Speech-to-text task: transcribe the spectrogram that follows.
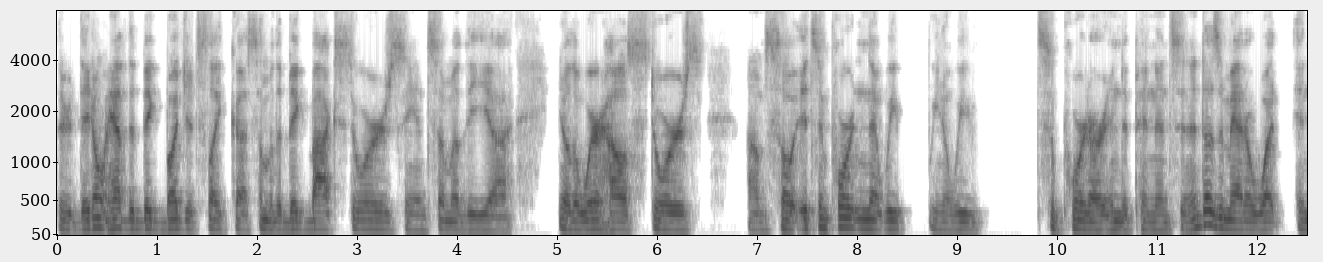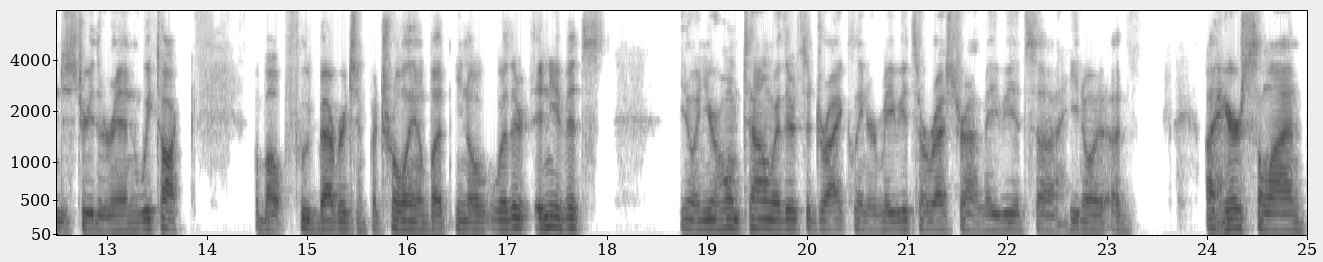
they're they don't have the big budgets like uh, some of the big box stores and some of the uh, you know the warehouse stores. Um, so it's important that we you know we support our independents, and it doesn't matter what industry they're in. We talk about food, beverage, and petroleum, but you know whether any of it's you know in your hometown, whether it's a dry cleaner, maybe it's a restaurant, maybe it's a you know a a hair salon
